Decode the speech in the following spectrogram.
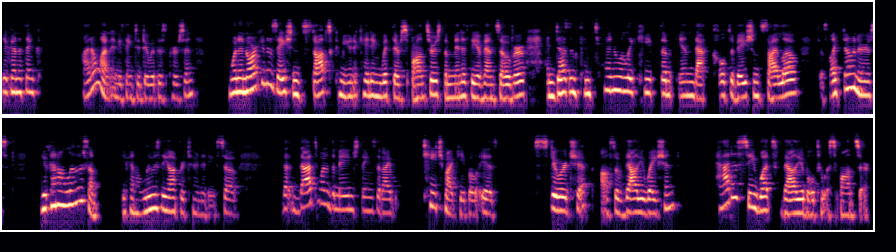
you're going to think, I don't want anything to do with this person. When an organization stops communicating with their sponsors the minute the event's over and doesn't continually keep them in that cultivation silo, just like donors, you're going to lose them. You're going to lose the opportunity. So that, that's one of the main things that I teach my people is stewardship, also valuation, how to see what's valuable to a sponsor.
